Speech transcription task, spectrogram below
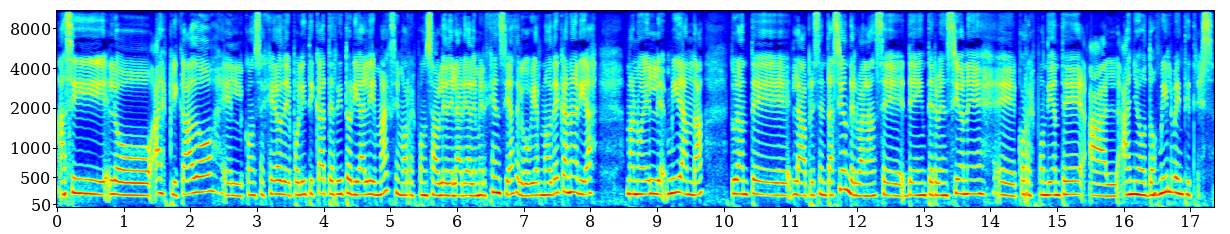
Así lo ha explicado el consejero de Política Territorial y máximo responsable del área de emergencias del Gobierno de Canarias, Manuel Miranda, durante la presentación del balance de intervenciones eh, correspondiente al año 2023.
